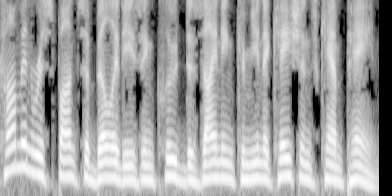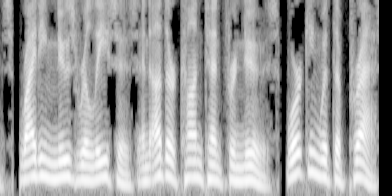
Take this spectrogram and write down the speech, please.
Common responsibilities include designing communications campaigns, writing news releases and other content for news, working with the press,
